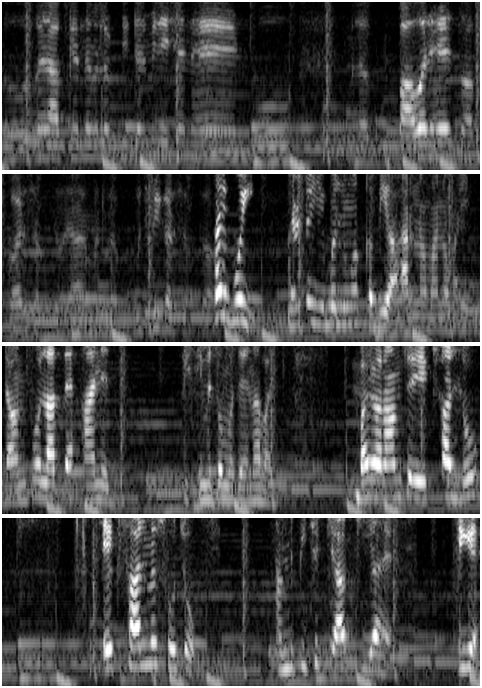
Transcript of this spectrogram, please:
तो अगर आपके अंदर मतलब डिटर्मिनेशन है एंड वो मतलब पावर है तो आप कर सकते हो यार मतलब कुछ भी कर सकते हो भाई वही मैं तो ये बोलूँगा कभी हार ना मानो भाई। डाउनफॉल आता है आने दो। इसी में तो मज़ा है ना भाई। भाई आराम से एक साल लो एक साल में सोचो हमने पीछे क्या किया है। ठीक है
